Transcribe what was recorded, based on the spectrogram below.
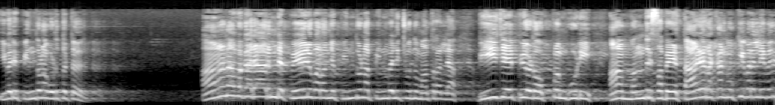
ഇവർ പിന്തുണ കൊടുത്തിട്ട് ആണവ കരാറിന്റെ പേര് പറഞ്ഞ് പിന്തുണ പിൻവലിച്ചു എന്ന് മാത്രമല്ല ബി ജെ പിയുടെ ഒപ്പം കൂടി ആ മന്ത്രിസഭയെ താഴെറക്കാൻ നോക്കിയവരല്ലേ ഇവർ?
